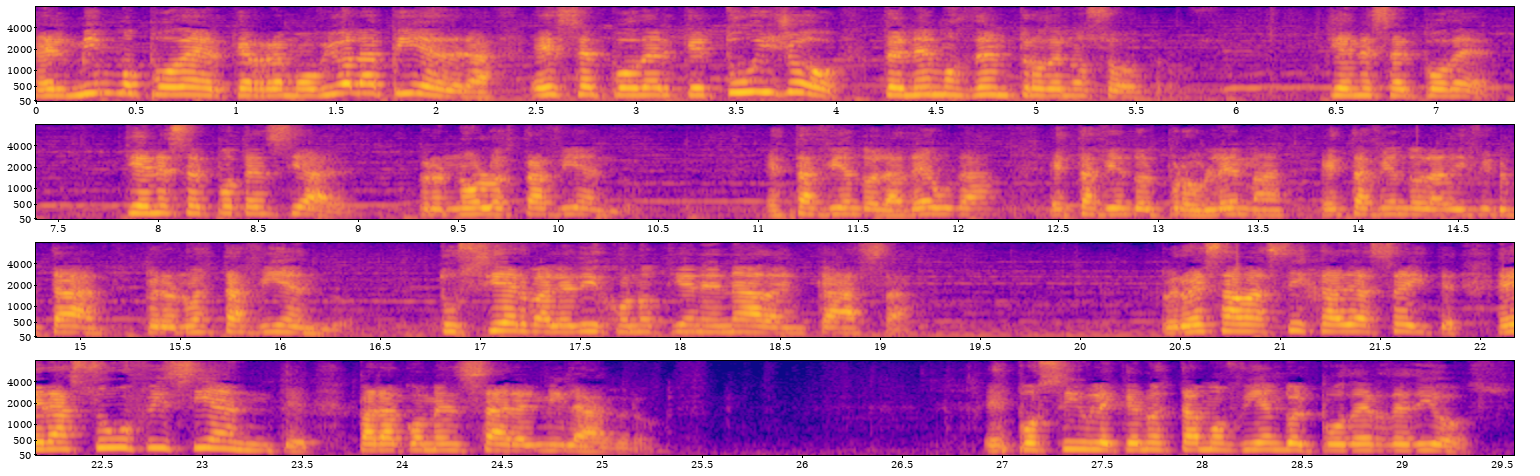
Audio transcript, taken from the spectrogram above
El mismo poder que removió la piedra es el poder que tú y yo tenemos dentro de nosotros. Tienes el poder, tienes el potencial, pero no lo estás viendo. Estás viendo la deuda, estás viendo el problema, estás viendo la dificultad, pero no estás viendo. Tu sierva le dijo no tiene nada en casa. Pero esa vasija de aceite era suficiente para comenzar el milagro. Es posible que no estamos viendo el poder de Dios.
